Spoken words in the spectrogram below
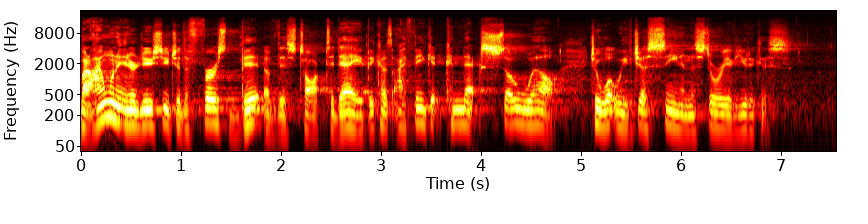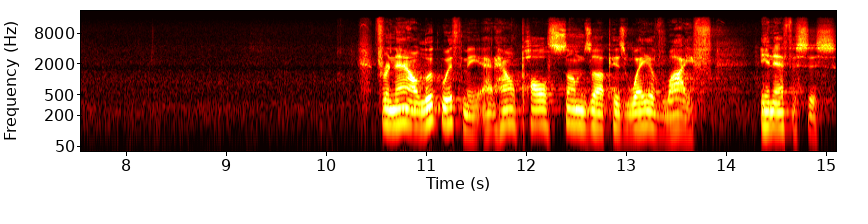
But I want to introduce you to the first bit of this talk today because I think it connects so well to what we've just seen in the story of Eutychus. For now, look with me at how Paul sums up his way of life in Ephesus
